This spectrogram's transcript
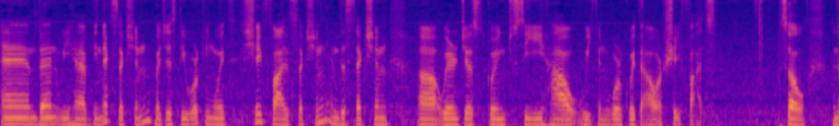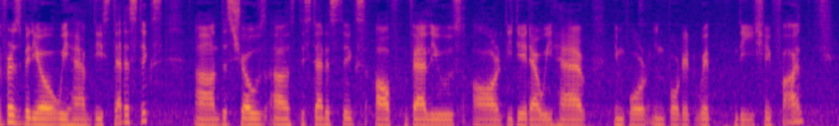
And then we have the next section which is the working with shapefile section. In this section uh, we're just going to see how we can work with our shapefiles so in the first video we have the statistics uh, this shows us the statistics of values or the data we have import imported with the shapefile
